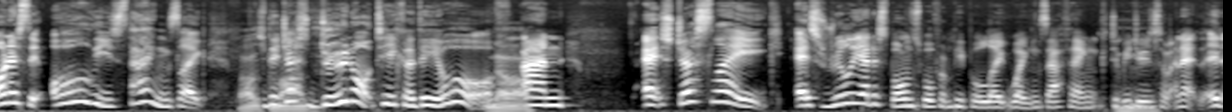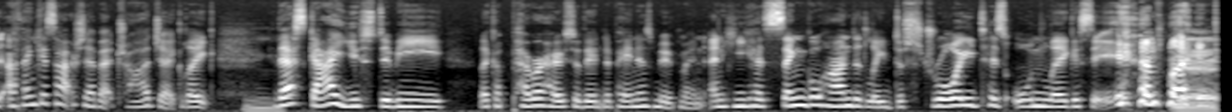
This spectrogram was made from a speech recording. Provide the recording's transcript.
honestly all these things. Like That's they just do not take a day off No. and it's just like it's really irresponsible from people like wings i think to be Mm-hmm. doing something it, it, i think it's actually a bit tragic like Mm. this guy used to be like a powerhouse of the independence movement and he has single-handedly destroyed his own legacy and like Yeah.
